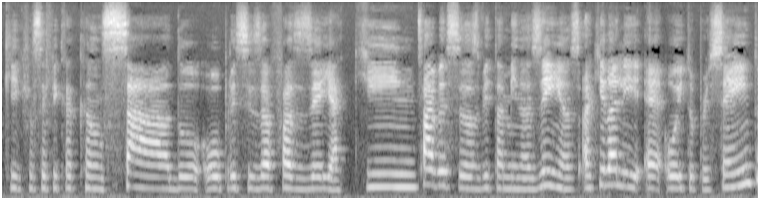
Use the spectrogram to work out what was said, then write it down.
que você fica cansado ou precisa fazer sabe essas vitaminazinhas? Aquilo ali é 8%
